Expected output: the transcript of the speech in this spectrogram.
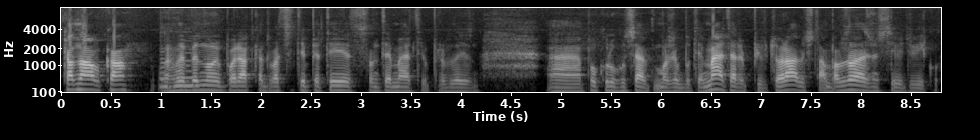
канавка глибиною порядка 25 сантиметрів приблизно. Е, По кругу це може бути метр, півтора від в залежності від віку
